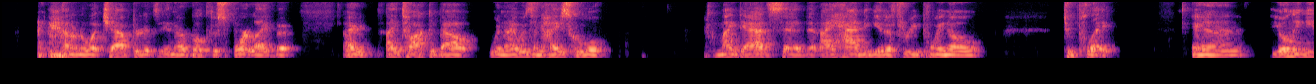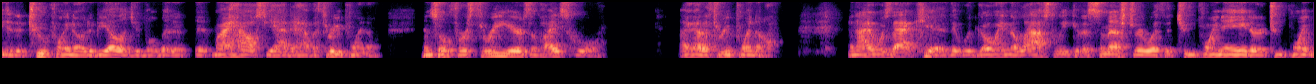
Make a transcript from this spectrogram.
I don't know what chapter it's in our book, The Sportlight, but I I talked about when I was in high school. My dad said that I had to get a 3.0 to play, and you only needed a 2.0 to be eligible. But at, at my house, you had to have a 3.0. And so for three years of high school, I got a 3.0. And I was that kid that would go in the last week of the semester with a 2.8 or a 2.9.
